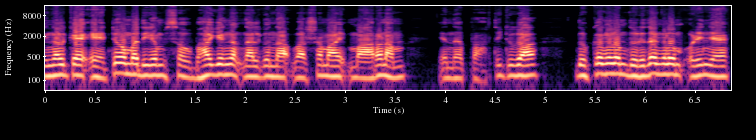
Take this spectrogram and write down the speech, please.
നിങ്ങൾക്ക് ഏറ്റവും അധികം സൗഭാഗ്യങ്ങൾ നൽകുന്ന വർഷമായി മാറണം എന്ന് പ്രാർത്ഥിക്കുക. ദുഃഖങ്ങളും ദുരിതങ്ങളും ഒഴിഞ്ഞ്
